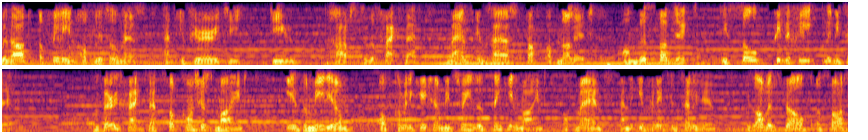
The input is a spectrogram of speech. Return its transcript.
without a feeling of littleness and inferiority due perhaps to the fact that man's entire stock of knowledge on this subject is so pitifully limited. The very fact that subconscious mind is the medium of communication between the thinking mind of man and the infinite intelligence is of itself a thought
